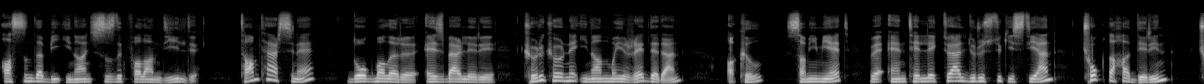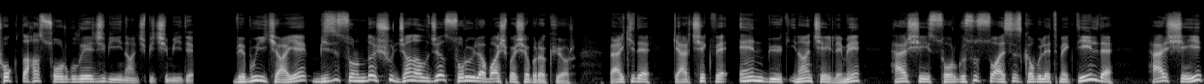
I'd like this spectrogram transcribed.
aslında bir inançsızlık falan değildi. Tam tersine dogmaları, ezberleri, körü körüne inanmayı reddeden, akıl, samimiyet ve entelektüel dürüstlük isteyen çok daha derin, çok daha sorgulayıcı bir inanç biçimiydi. Ve bu hikaye bizi sonunda şu can alıcı soruyla baş başa bırakıyor. Belki de gerçek ve en büyük inanç eylemi her şeyi sorgusuz sualsiz kabul etmek değil de her şeyi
